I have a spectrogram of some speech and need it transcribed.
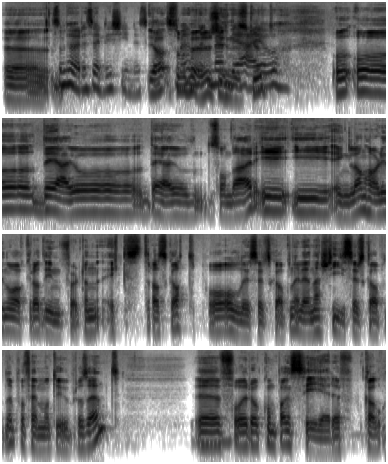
Eh, som høres veldig kynisk ut. Ja, som men, høres men kynisk ut. Og, og det, er jo, det, er jo, sånn det er. I, I, England har de nå akkurat innført en ekstraskatt på oljeselskapene, eller energiselskapene, på 25 eh, for å kompensere kall,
